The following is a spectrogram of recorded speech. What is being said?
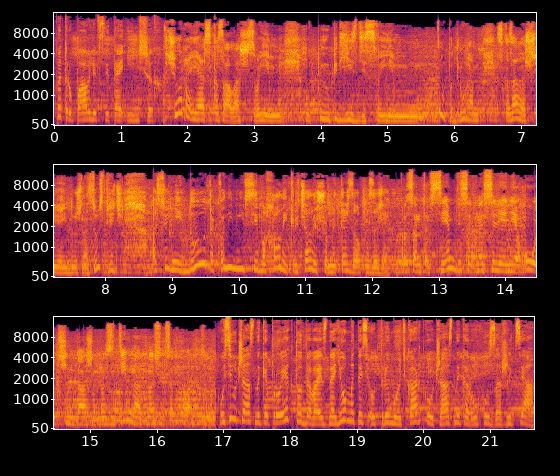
Петропавлівці та інших. Вчора я сказала своїм у- під'їзді своїм ну, подругам, сказала, що я йду ж на зустріч. А сьогодні йду, так вони мені всі махали і кричали, що ми теж за ОПЗЖ. Процентов 70 населения очень даже позитивно относится к партии. Усі учасники проєкту Давай знайомитись отримують картку учасника руху за життя.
